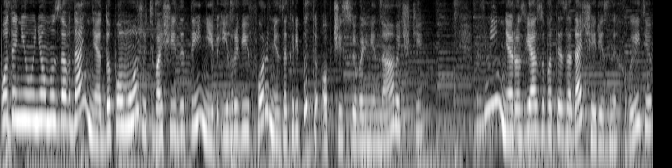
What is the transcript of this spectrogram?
Подані у ньому завдання допоможуть вашій дитині в ігровій формі закріпити обчислювальні навички, вміння розв'язувати задачі різних видів,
